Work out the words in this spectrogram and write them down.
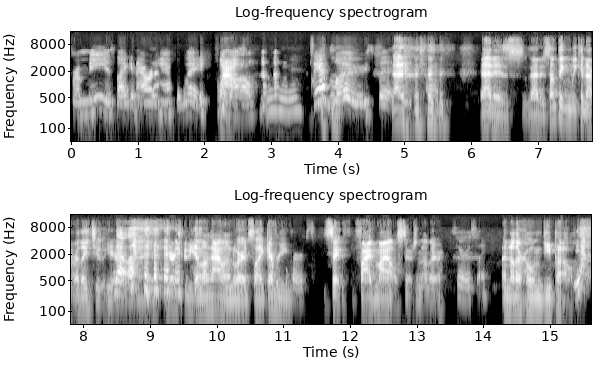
from me is like an hour and a half away. Wow. Mhm. We have Lowe's, but That that is that is something we cannot relate to here No. in New York City and Long Island, where it's like every Suburbs. say, five miles there's another Seriously. another Home Depot. Yeah.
